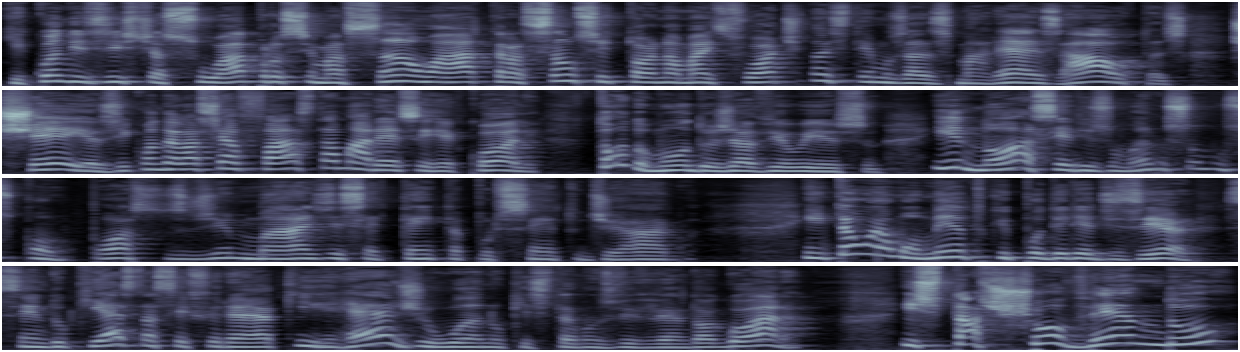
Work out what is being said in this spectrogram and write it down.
que quando existe a sua aproximação, a atração se torna mais forte, nós temos as marés altas, cheias, e quando ela se afasta, a maré se recolhe. Todo mundo já viu isso. E nós, seres humanos, somos compostos de mais de 70% de água. Então é um momento que poderia dizer, sendo que esta Sefirah que rege o ano que estamos vivendo agora, está chovendo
